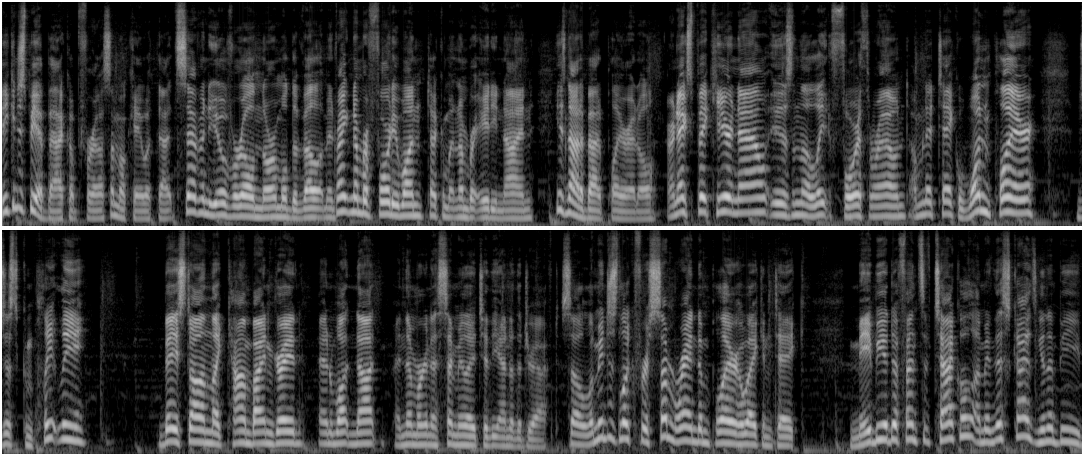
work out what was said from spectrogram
He can just be a backup for us. I'm okay with that. 70 overall normal development. Rank number 41. Took him at number 89. He's not a bad player at all. Our next pick here now is in the late fourth round. I'm going to take one player just completely based on like combine grade and whatnot. And then we're going to simulate to the end of the draft. So let me just look for some random player who I can take. Maybe a defensive tackle. I mean, this guy's going to be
